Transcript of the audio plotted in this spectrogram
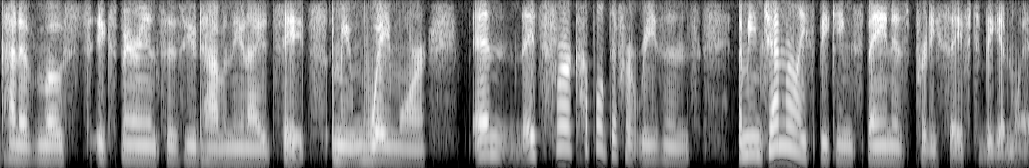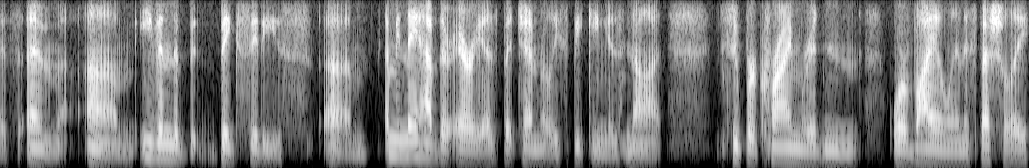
kind of most experiences you'd have in the United States. I mean, way more. And it's for a couple different reasons. I mean, generally speaking, Spain is pretty safe to begin with. Um, um, even the b- big cities. Um, I mean, they have their areas, but generally speaking, is not super crime ridden or violent, especially.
